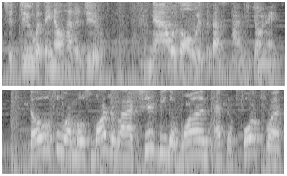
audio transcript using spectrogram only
to do what they know how to do now is always the best time to donate. Those who are most marginalized should be the ones at the forefront.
